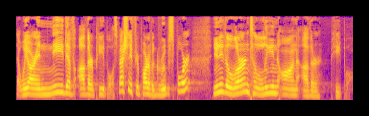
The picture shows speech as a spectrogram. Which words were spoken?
that we are in need of other people. Especially if you're part of a group sport, you need to learn to lean on other people,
